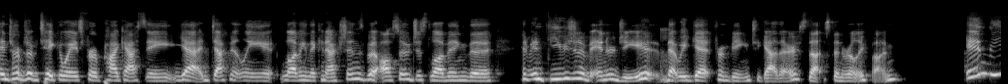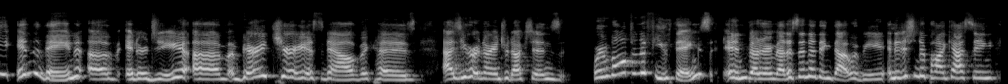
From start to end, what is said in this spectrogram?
in terms of takeaways for podcasting yeah definitely loving the connections but also just loving the kind of infusion of energy that we get from being together. So that's been really fun. In the in the vein of energy um, i'm very curious now because as you heard in our introductions we're involved in a few things in veterinary medicine. I think that would be, in addition to podcasting,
